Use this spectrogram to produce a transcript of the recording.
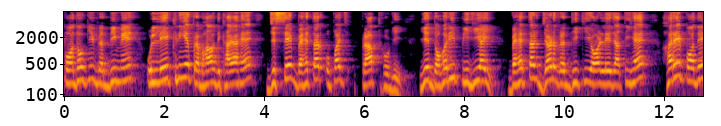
पौधों की वृद्धि में उल्लेखनीय प्रभाव दिखाया है, जिससे बेहतर उपज प्राप्त होगी। ये दोहरी पीजीआई बेहतर जड़ वृद्धि की ओर ले जाती है। हरे पौधे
